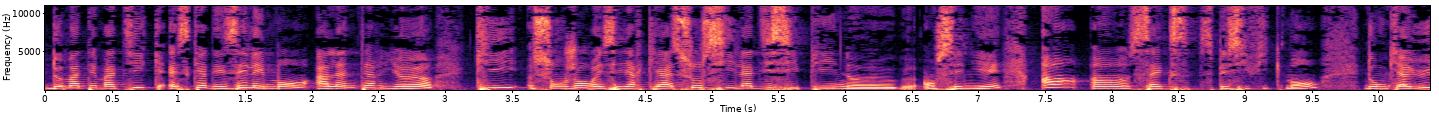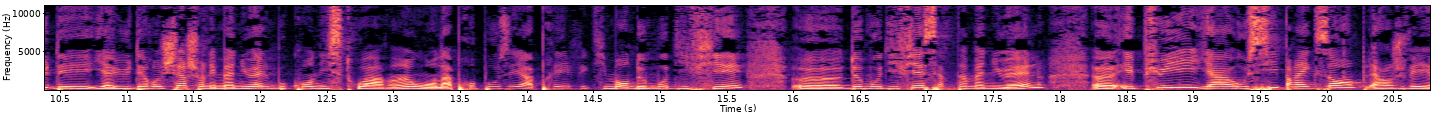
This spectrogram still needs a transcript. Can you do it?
de mathématiques, est-ce qu'il y a des éléments à l'intérieur qui sont genrés, c'est-à-dire qui associent la discipline euh, enseignée à un sexe spécifiquement? Donc il y a eu des, il y a eu des recherches sur les manuels, beaucoup en histoire, hein, où on a proposé après effectivement de modifier, euh, de modifier certains manuels. Euh, et puis il y a aussi, par exemple, alors je vais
